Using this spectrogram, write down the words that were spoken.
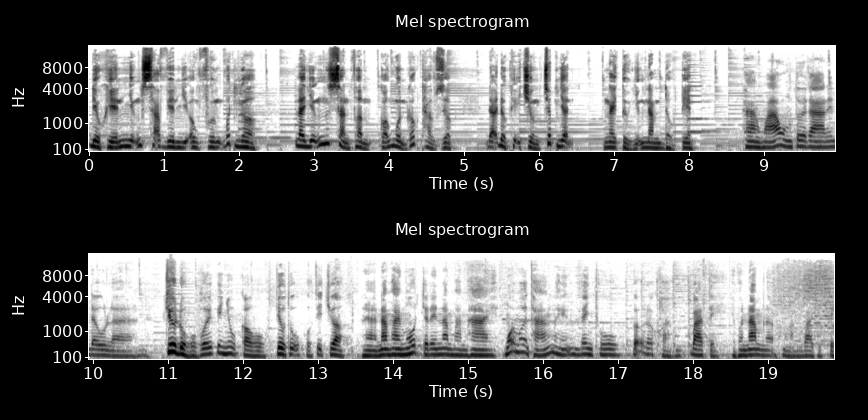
Điều khiến những xã viên như ông Phương bất ngờ là những sản phẩm có nguồn gốc thảo dược đã được thị trường chấp nhận ngay từ những năm đầu tiên. Hàng hóa của tôi ra đến đâu là chưa đủ với cái nhu cầu tiêu thụ của thị trường. Là năm 21 cho đến năm 22, mỗi mỗi tháng thì doanh thu cỡ được khoảng 3 tỷ, thì một năm là khoảng vài chục tỷ.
